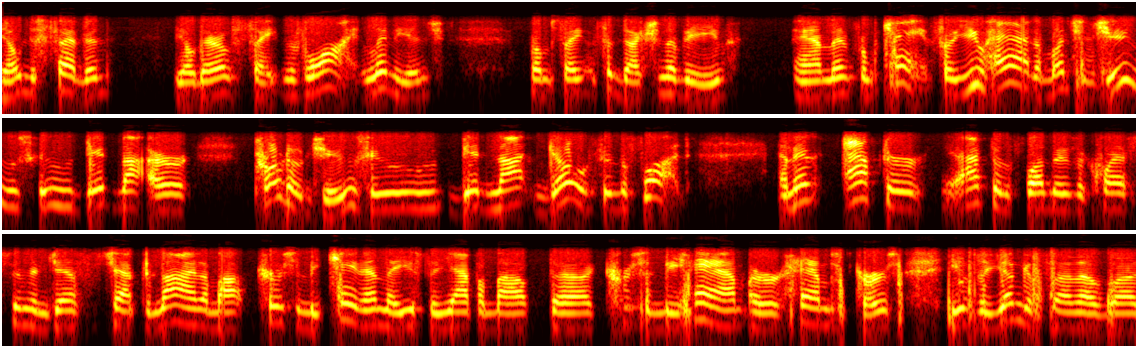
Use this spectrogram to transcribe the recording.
know descended, you know they're of Satan's line lineage from Satan's seduction of Eve, and then from Cain. So you had a bunch of Jews who did not, or proto Jews who did not go through the flood. And then after after the flood, there's a question in Genesis chapter nine about cursed be Canaan. They used to yap about uh, cursed be Ham or Ham's curse. He was the youngest son of uh,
